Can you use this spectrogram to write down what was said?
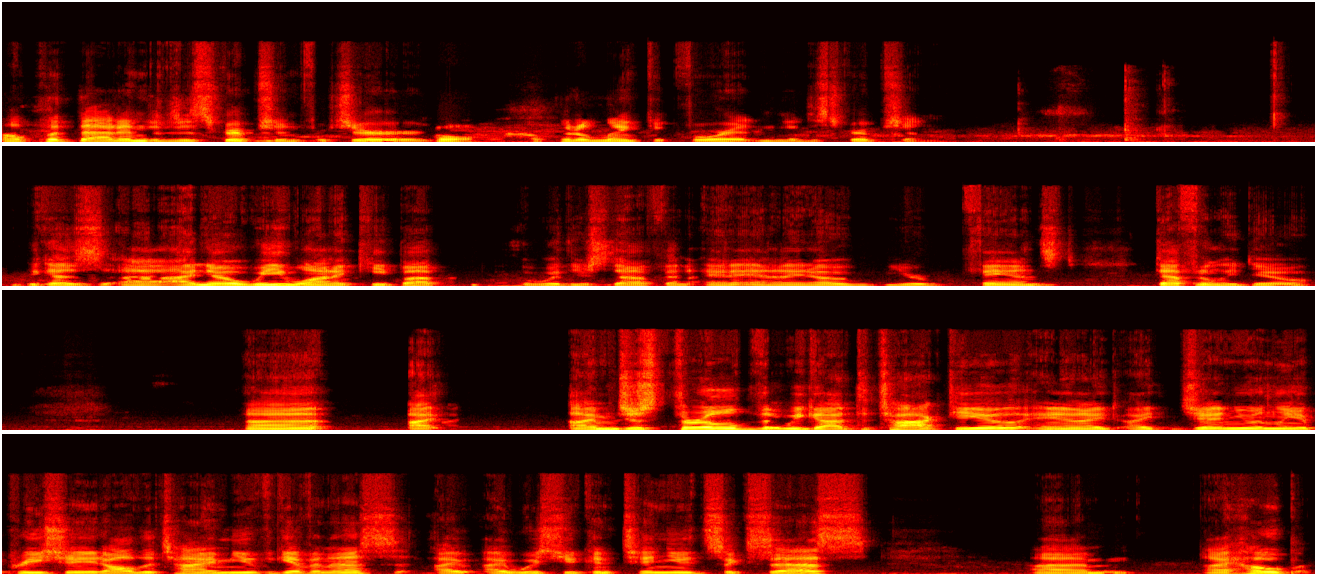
I'll put that in the description for sure. Cool. I'll put a link for it in the description because uh, I know we want to keep up with your stuff, and, and and I know your fans definitely do. Uh, I I'm just thrilled that we got to talk to you, and I, I genuinely appreciate all the time you've given us. I, I wish you continued success. Um, I hope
